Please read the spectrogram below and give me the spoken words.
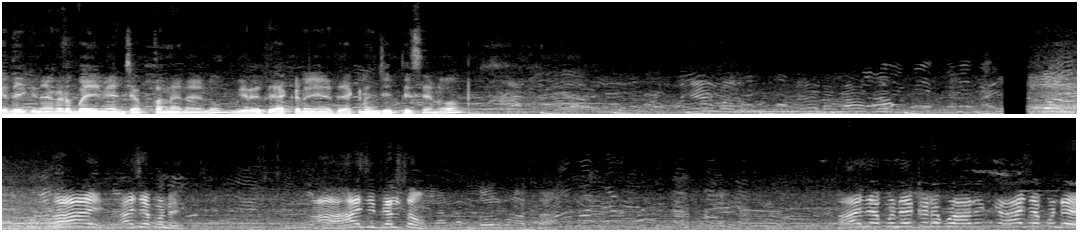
ఏది ఎక్కినా కూడా భయమే అని చెప్తాను నేను. మీరైతే ఎక్కడ నేనైతే ఎక్కడని చెప్పేశాను. చెప్పండి. హాయ్ చెప్పి వెళ్తాం. హాయ్ చెప్పండి హాయ్ చెప్పండి.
